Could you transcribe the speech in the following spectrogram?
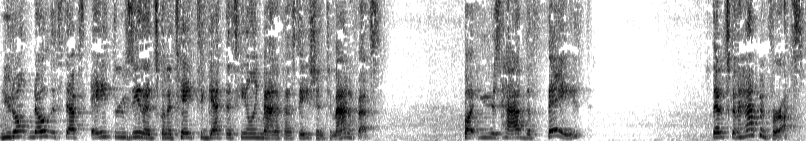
You don't know the steps A through Z that it's going to take to get this healing manifestation to manifest. But you just have the faith that it's going to happen for us.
